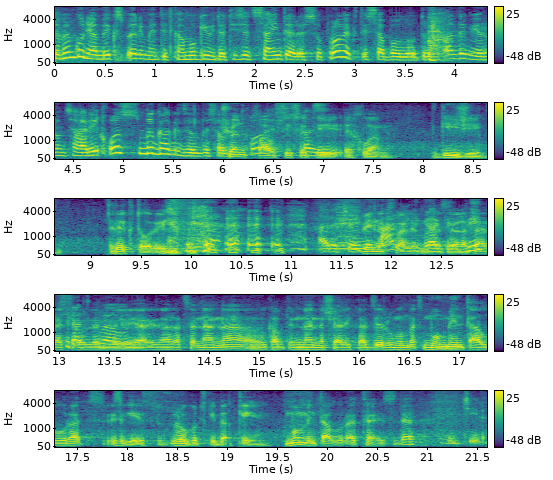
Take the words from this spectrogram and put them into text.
და მე მგონი ამ ექსპერიმენტით გამოგივიდათ ისეთ საინტერესო პროექტი საბოლოოდ რომ პანდემია რომც არ იყოს, უნდა გაგრძელდეს ალბათ ხო? ჩვენ ყავს ისეთი ეხლა გიჟი რექტორი. არა რაღაც არაჩვეულებრივი არის რაღაცა ნანა კაპიტანი ნანა შარიკაძე რომელმაც მომენტალურად ესე იგი როგორც კიდე კი მომენტალურად ეს და იჭირა.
